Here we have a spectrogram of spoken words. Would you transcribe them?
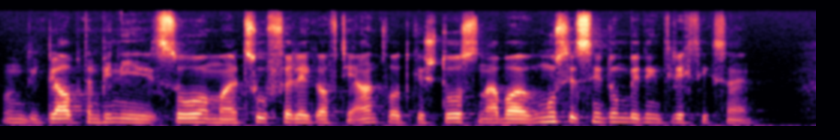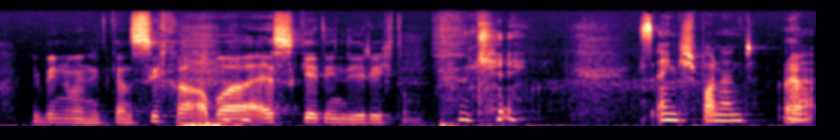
Und ich glaube, dann bin ich so mal zufällig auf die Antwort gestoßen, aber muss jetzt nicht unbedingt richtig sein. Ich bin mir nicht ganz sicher, aber es geht in die Richtung. Okay. Das ist eigentlich spannend. Ja. ja.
